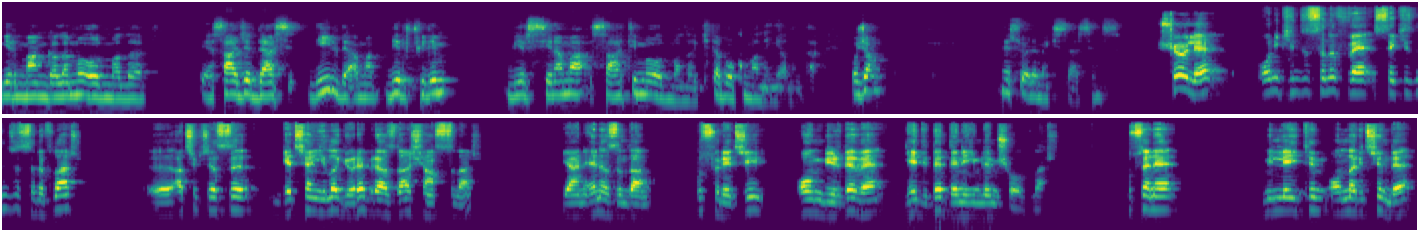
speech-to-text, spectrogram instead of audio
bir mangala mı olmalı? E, sadece ders değildi ama bir film, bir sinema saati mi olmalı kitap okumanın yanında? Hocam ne söylemek istersiniz? Şöyle 12. sınıf ve 8. sınıflar e, açıkçası geçen yıla göre biraz daha şanslılar. Yani en azından bu süreci 11'de ve 7'de deneyimlemiş oldular. Bu sene Milli Eğitim onlar için de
